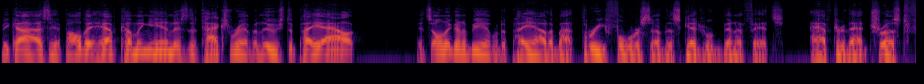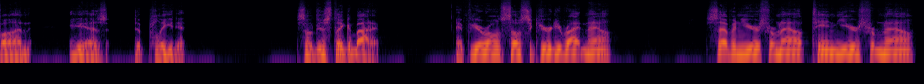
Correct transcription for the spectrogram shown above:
because if all they have coming in is the tax revenues to pay out, it's only going to be able to pay out about three fourths of the scheduled benefits after that trust fund is depleted. So just think about it. If you're on Social Security right now, seven years from now, 10 years from now,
